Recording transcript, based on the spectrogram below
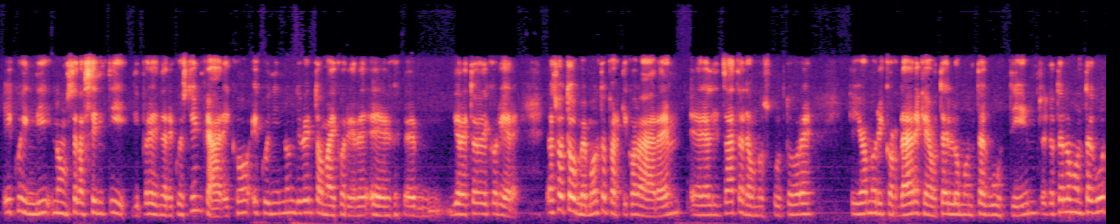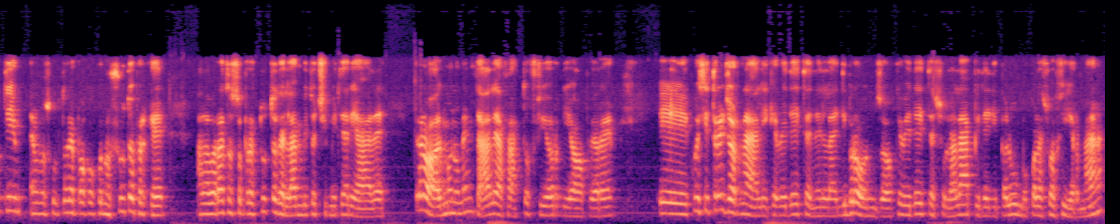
e quindi non se la sentì di prendere questo incarico e quindi non diventò mai corriere, eh, eh, direttore del Corriere. La sua tomba è molto particolare, è realizzata da uno scultore che io amo ricordare che è Otello Montaguti, perché Otello Montaguti è uno scultore poco conosciuto perché ha lavorato soprattutto nell'ambito cimiteriale, però al Monumentale ha fatto fior di opere. E questi tre giornali che vedete nel, di bronzo, che vedete sulla lapide di Palumbo con la sua firma,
